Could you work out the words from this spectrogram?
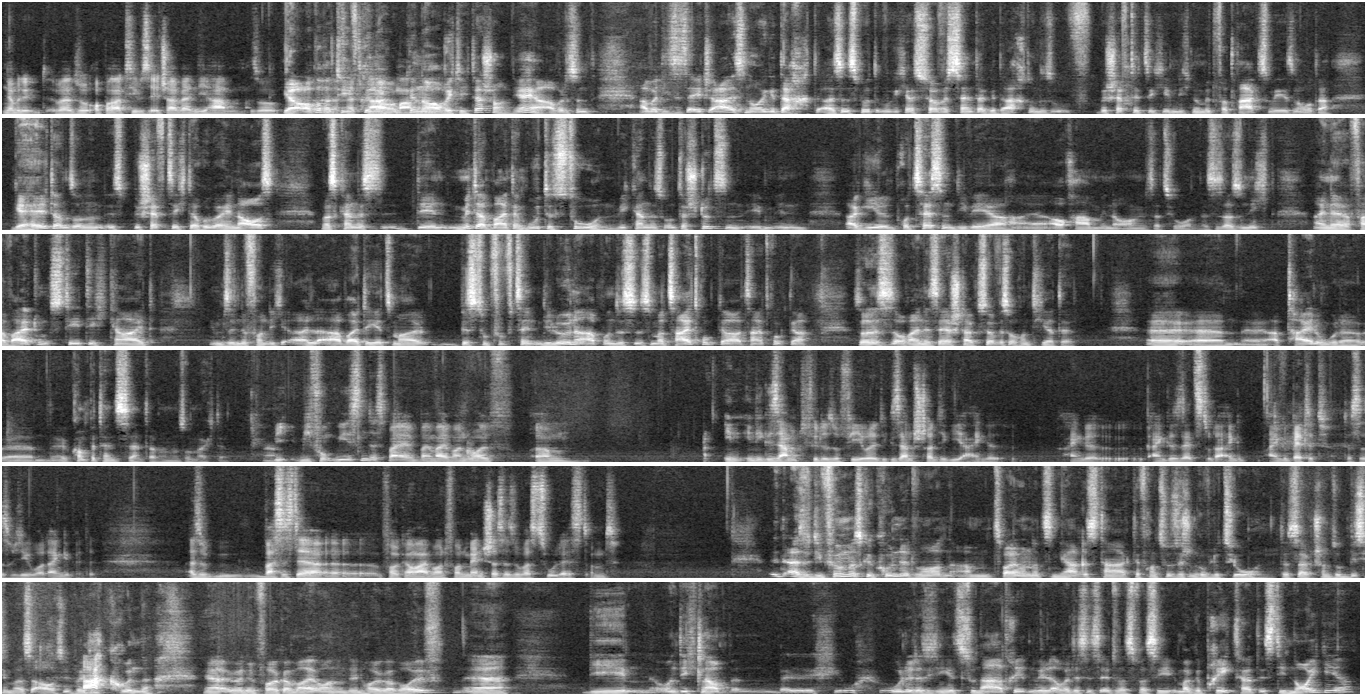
Ja, aber, die, aber, so operatives HR werden die haben. Also ja, operativ, genau, machen. genau, richtig, das schon. Ja, ja, aber das sind, aber dieses HR ist neu gedacht. Also es wird wirklich als Service Center gedacht und es beschäftigt sich eben nicht nur mit Vertragswesen oder Gehältern, sondern es beschäftigt sich darüber hinaus, was kann es den Mitarbeitern Gutes tun? Wie kann es unterstützen eben in agilen Prozessen, die wir ja äh, auch haben in der Organisation? Das ist also nicht eine Verwaltungstätigkeit, im Sinne von, ich arbeite jetzt mal bis zum 15. die Löhne ab und es ist immer Zeitdruck da, Zeitdruck da, sondern es ist auch eine sehr stark serviceorientierte äh, äh, Abteilung oder äh, Kompetenzcenter, wenn man so möchte. Ja. Wie, wie, wie, ist denn das bei, bei Malvan Wolf ähm, in, in die Gesamtphilosophie oder die Gesamtstrategie einge, einge, eingesetzt oder einge, eingebettet? Das ist das richtige Wort, eingebettet. Also was ist der äh, Volker Mayborn von Mensch, dass er sowas zulässt? Und also die Firma ist gegründet worden am 200. Jahrestag der Französischen Revolution. Das sagt schon so ein bisschen was aus über ah. die Gründer, ja, über den Volker Mayborn und den Holger Wolf. Äh, die, und ich glaube, äh, ohne dass ich Ihnen jetzt zu nahe treten will, aber das ist etwas, was sie immer geprägt hat, ist die Neugier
